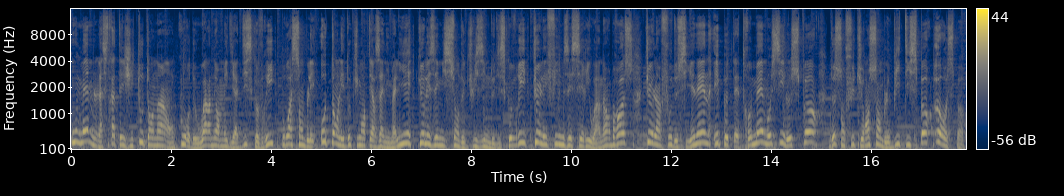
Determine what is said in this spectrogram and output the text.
ou même la stratégie tout en un en cours de Warner Media Discovery pour assembler autant les documentaires animaliers que les émissions de cuisine de Discovery, que les films et séries Warner Bros, que l'info de CNN et peut-être même aussi le sport de son futur ensemble BT Sport Eurosport.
